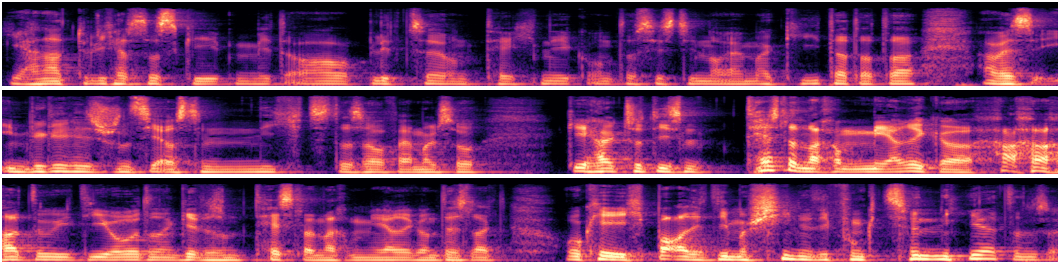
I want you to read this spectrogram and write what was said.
ja, natürlich hat es das gegeben mit oh, Blitze und Technik und das ist die neue Magie, da, da, da. Aber es in Wirklichkeit ist schon sehr aus dem Nichts, dass er auf einmal so, geh halt zu diesem Tesla nach Amerika, hahaha, du Idiot, und dann geht es um Tesla nach Amerika und Tesla sagt, okay, ich baue dir die Maschine, die funktioniert und so,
